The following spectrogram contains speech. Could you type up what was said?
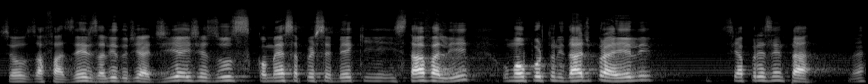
seus afazeres ali do dia a dia, e Jesus começa a perceber que estava ali uma oportunidade para ele se apresentar. Né?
